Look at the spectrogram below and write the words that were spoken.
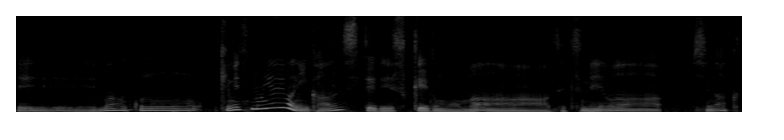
でまあこの「鬼滅の刃」に関してですけどもまあ説明はしなく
